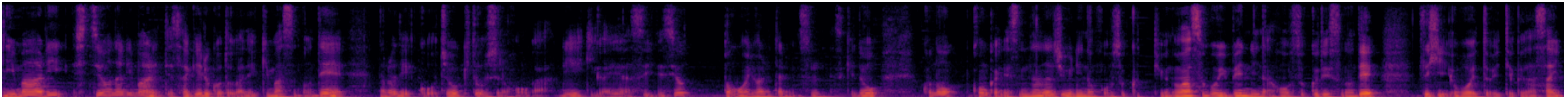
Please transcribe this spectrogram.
利回り必要な利回りって下げることができますのでなのでこう長期投資の方が利益が得やすいですよとも言われたりもするんですけどこの今回ですね72の法則っていうのはすごい便利な法則ですので是非覚えておいてください。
